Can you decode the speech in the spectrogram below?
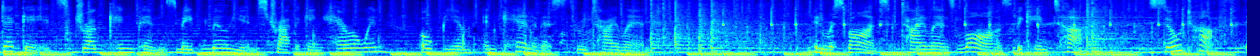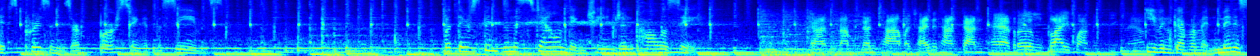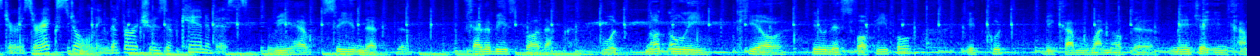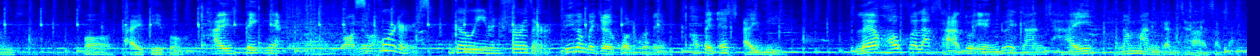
decades, drug kingpins made millions trafficking heroin, opium, and cannabis through Thailand. In response, Thailand's laws became tough. So tough, its prisons are bursting at the seams. But there's been an astounding change in policy. Even government ministers are extolling the virtues of cannabis. We have seen that, that cannabis product would not only cure illness for people, it could become one of the major incomes for Thai people. ไทยสติ๊กเนี่ยก่อนนึกว่า Supporters go even further. พี่ต้องไปเจอคนคนหนึ่งเขาเป็น HIV แล้วเขาก็รักษาตัวเองด้วยการใช้น้ำมันกัญชาสกัด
